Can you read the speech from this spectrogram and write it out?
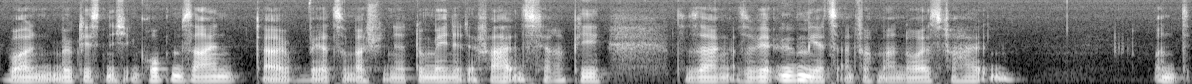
die wollen möglichst nicht in Gruppen sein. Da wäre zum Beispiel eine Domäne der Verhaltenstherapie zu sagen, also wir üben jetzt einfach mal ein neues Verhalten. Und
